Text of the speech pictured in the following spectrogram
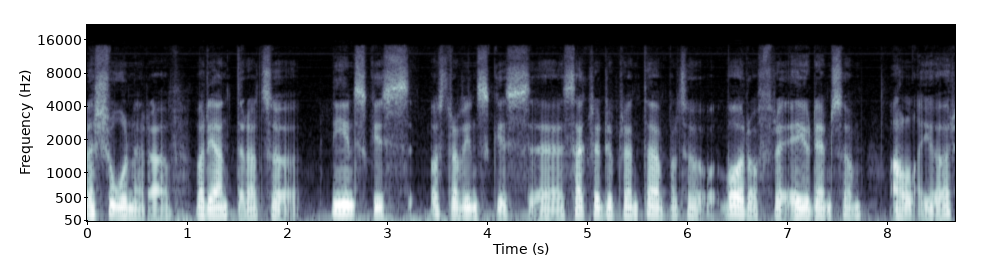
versioner av, varianter. Alltså Ninskis och Stravinskis eh, Sacre du Printemps, alltså Våroffre, är ju den som alla gör.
